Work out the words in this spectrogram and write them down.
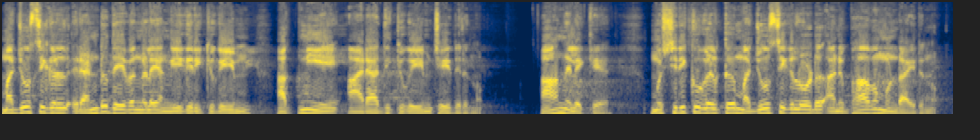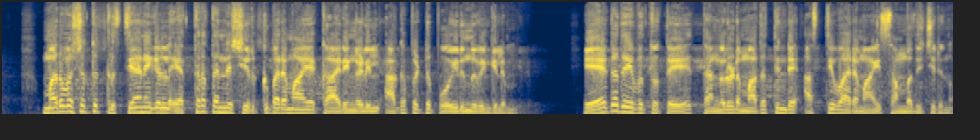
മജൂസികൾ രണ്ടു ദൈവങ്ങളെ അംഗീകരിക്കുകയും അഗ്നിയെ ആരാധിക്കുകയും ചെയ്തിരുന്നു. ആ നിലയ്ക്ക് മുഷിരിക്കുകൾക്ക് മജൂസികളോട് അനുഭാവമുണ്ടായിരുന്നു. മറുവശത്ത് ക്രിസ്ത്യാനികൾ എത്ര തന്നെ ശിർക്കുപരമായ കാര്യങ്ങളിൽ അകപ്പെട്ടു പോയിരുന്നുവെങ്കിലും ഏകദൈവത്വത്തെ തങ്ങളുടെ മതത്തിന്റെ അസ്ഥിവാരമായി സമ്മതിച്ചിരുന്നു.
